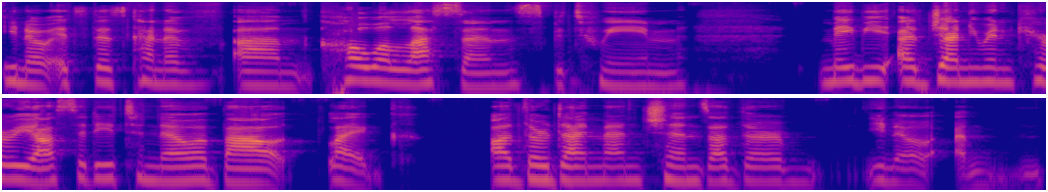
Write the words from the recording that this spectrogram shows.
you know, it's this kind of um, coalescence between maybe a genuine curiosity to know about like other dimensions, other you know um,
